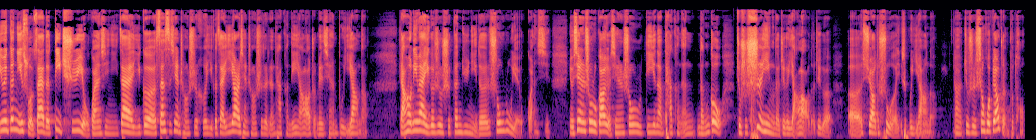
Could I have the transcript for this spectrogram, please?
因为跟你所在的地区有关系，你在一个三四线城市和一个在一二线城市的人，他肯定养老准备的钱不一样的。然后另外一个就是根据你的收入也有关系，有些人收入高，有些人收入低，那他可能能够就是适应的这个养老的这个呃需要的数额也是不一样的啊，就是生活标准不同。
